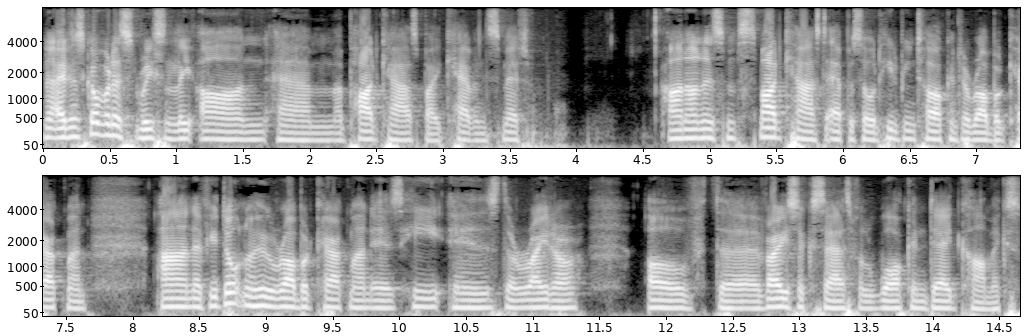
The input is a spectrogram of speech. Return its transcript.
Now, I discovered this recently on um, a podcast by Kevin Smith. And on his Smodcast episode, he'd been talking to Robert Kirkman. And if you don't know who Robert Kirkman is, he is the writer of the very successful Walking Dead comics.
